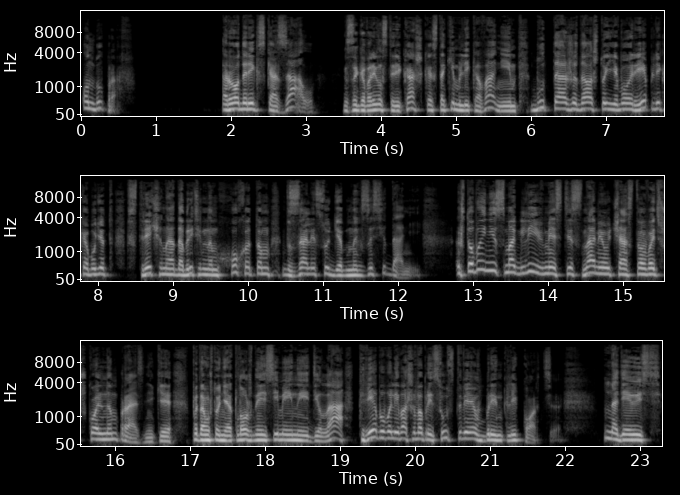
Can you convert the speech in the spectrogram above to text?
он был прав. Родерик сказал, — заговорил старикашка с таким ликованием, будто ожидал, что его реплика будет встречена одобрительным хохотом в зале судебных заседаний, что вы не смогли вместе с нами участвовать в школьном празднике, потому что неотложные семейные дела требовали вашего присутствия в Бринкли-корте. Надеюсь,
